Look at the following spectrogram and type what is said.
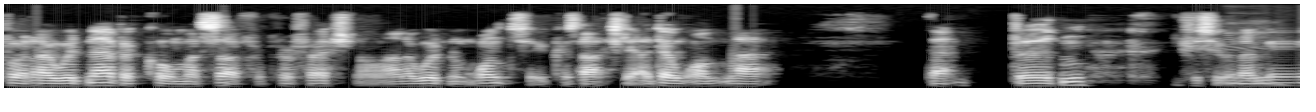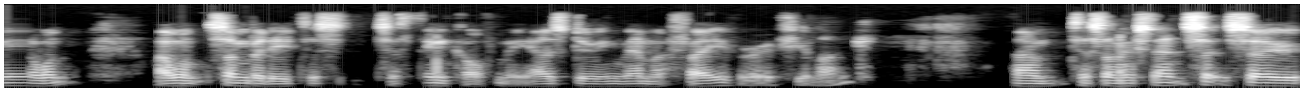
but I would never call myself a professional, and I wouldn't want to because actually I don't want that that burden. If you see what. I mean, I want I want somebody to to think of me as doing them a favor, if you like, um, to some extent. So, so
